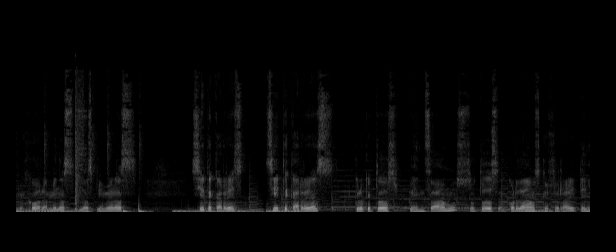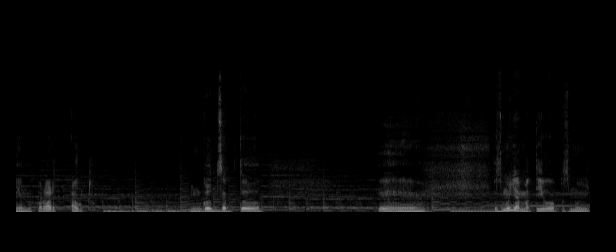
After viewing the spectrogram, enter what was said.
mejor. Al menos los primeros 7 carreras, 7 carreras, creo que todos pensábamos o todos acordábamos que Ferrari tenía el mejor auto. Un concepto eh, pues muy llamativo, pues muy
